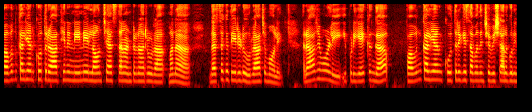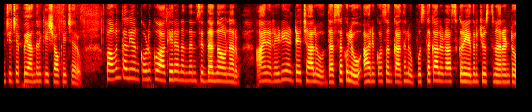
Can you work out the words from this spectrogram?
పవన్ కళ్యాణ్ కూతురు ఆథ్యని నేనే లాంచ్ చేస్తానంటున్నారు రా మన దర్శకధీరుడు రాజమౌళి. రాజమౌళి ఇప్పుడు ఏకంగా పవన్ కళ్యాణ్ కూతురికి సంబంధించిన విషయాల గురించి చెప్పి అందరికీ షాక్ ఇచ్చారు. పవన్ కళ్యాణ్ కొడుకు అఖీరానందన్ సిద్ధంగా ఉన్నారు. ఆయన రెడీ అంటే చాలు. దర్శకులు ఆయన కోసం కథలు పుస్తకాలు రాసుకుని ఎదురు చూస్తున్నారంటూ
